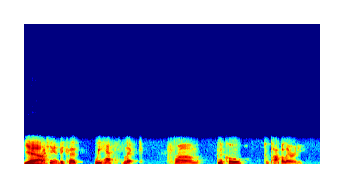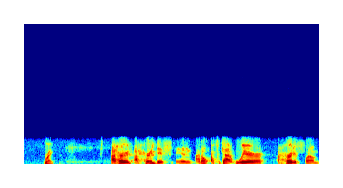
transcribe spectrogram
Yeah. Crushing it because we have flipped from pinnacle to popularity. Right. I heard I heard this and I don't I forgot where I heard it from,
